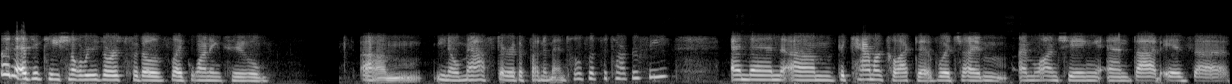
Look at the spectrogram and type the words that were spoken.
an educational resource for those like wanting to, um, you know, master the fundamentals of photography. And then um, the Camera Collective, which I'm I'm launching, and that is a,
